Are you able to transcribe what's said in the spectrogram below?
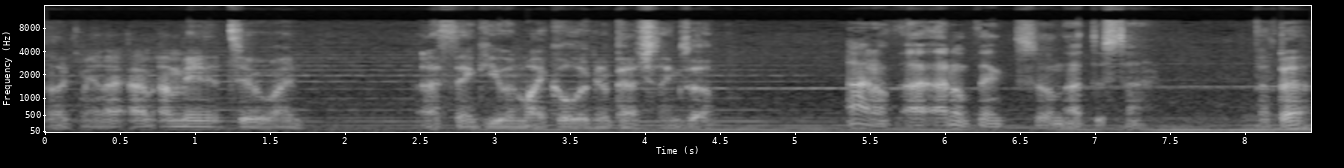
Look, man, I, I mean it too. I, I think you and Michael are gonna patch things up. I don't, I, I don't think so. Not this time. Not that.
